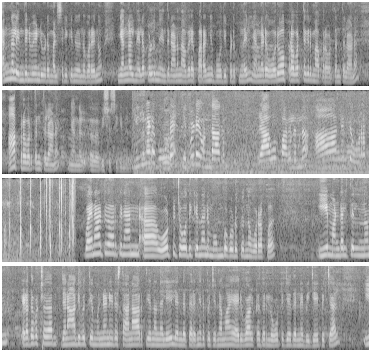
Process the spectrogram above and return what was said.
ഞങ്ങൾ എന്തിനു വേണ്ടി ഇവിടെ മത്സരിക്കുന്നു എന്ന് പറയുന്നു. ഞങ്ങൾ നിലകൊള്ളുന്നത് എന്തിനാണെന്ന് അവരെ പറഞ്ഞ് ബോധ്യപ്പെടുത്തുന്നതിൽ ഞങ്ങളുടെ ഓരോ പ്രവർത്തകരും ആ പ്രവർത്തനത്തിലാണ്. ആ പ്രവർത്തനത്തിലാണ് ഞങ്ങൾ വിശ്വസിക്കുന്നത്. നിങ്ങളുടെ കൂടെ ഇവിടെ ഉണ്ടാകും രാവും പകലെന്ന് ആദ്യത്തെ ഉറപ്പ്. വയനാട്ടുകാർക്ക് ഞാൻ വോട്ട് ചോദിക്കുന്നതിന് മുമ്പ് കൊടുക്കുന്ന ഉറപ്പ് ഈ മണ്ഡലത്തിൽ നിന്നും ഇടതുപക്ഷ ജനാധിപത്യ മുന്നണിയുടെ സ്ഥാനാർത്ഥി എന്ന നിലയിൽ എന്റെ തെരഞ്ഞെടുപ്പ് ചിഹ്നമായ അരിവാൾക്കെതിരിൽ വോട്ട് ചെയ്ത് എന്നെ വിജയിപ്പിച്ചാൽ ഈ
